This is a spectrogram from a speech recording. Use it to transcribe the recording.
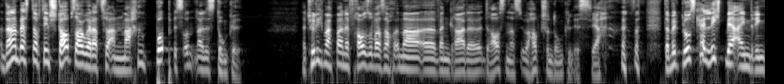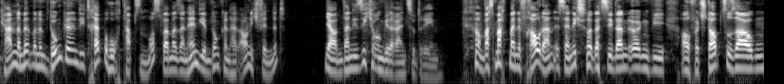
Und dann am besten noch den Staubsauger dazu anmachen. Bupp, ist unten alles dunkel. Natürlich macht meine Frau sowas auch immer, äh, wenn gerade draußen das überhaupt schon dunkel ist, ja. damit bloß kein Licht mehr eindringen kann, damit man im Dunkeln die Treppe hochtapsen muss, weil man sein Handy im Dunkeln halt auch nicht findet. Ja, um dann die Sicherung wieder reinzudrehen. Und was macht meine Frau dann? Ist ja nicht so, dass sie dann irgendwie aufhört, Staub zu saugen,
